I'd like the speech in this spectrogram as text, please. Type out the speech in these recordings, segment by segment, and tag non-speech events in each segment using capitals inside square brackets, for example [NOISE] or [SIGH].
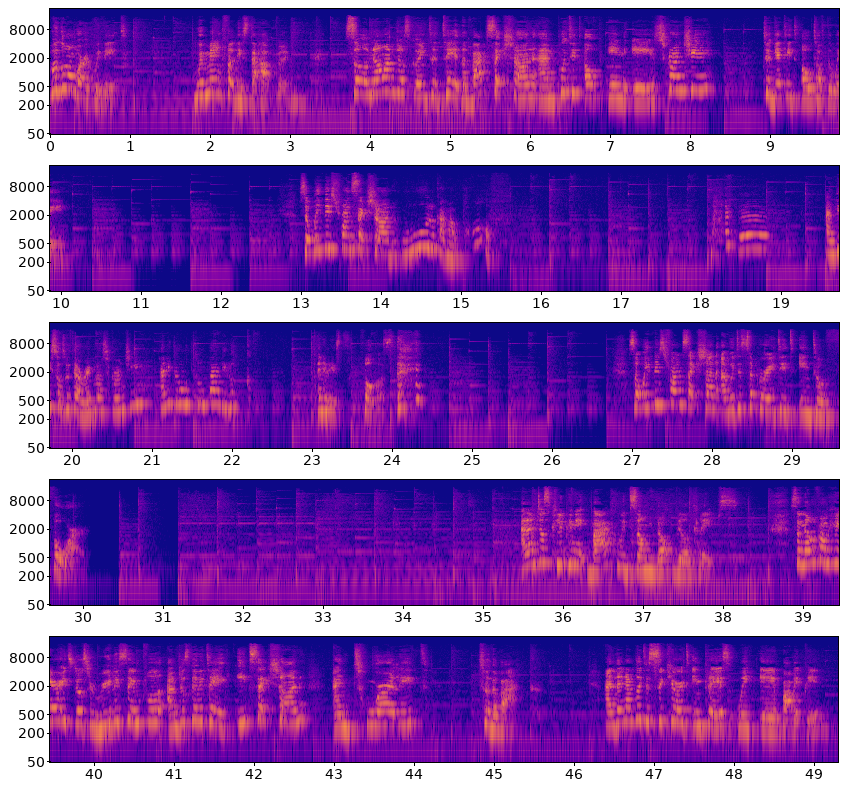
we're gonna work with it. We meant for this to happen. So now I'm just going to take the back section and put it up in a scrunchie to get it out of the way. So with this front section, ooh, look at my puff. [LAUGHS] and this was with a regular scrunchie and it don't look too bad, it look. Anyways, focus. [LAUGHS] So in this front section, I'm going to separate it into four. And I'm just clipping it back with some duckbill clips. So now from here, it's just really simple. I'm just gonna take each section and twirl it to the back. And then I'm going to secure it in place with a bobby pin.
